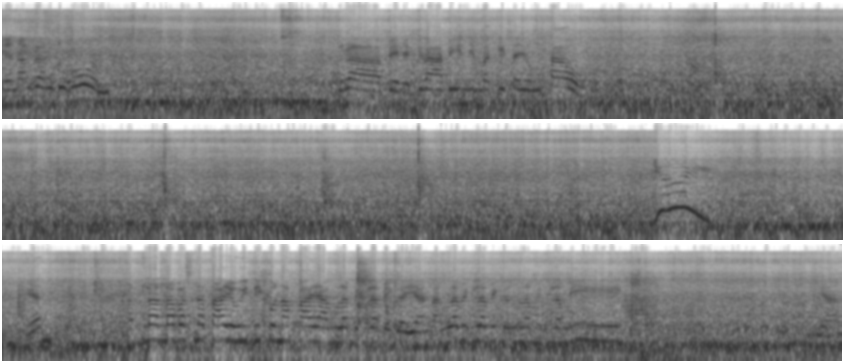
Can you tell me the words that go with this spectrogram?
Yan hanggang doon. Grabe, grabe hindi makita yung tao. Yuy! Yan. At lalabas na tayo, hindi ko na kaya ang lamig-lamig. Ayan, ang lamig-lamig, ang lamig-lamig. Yan.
